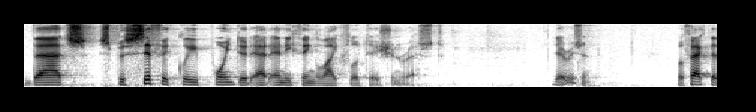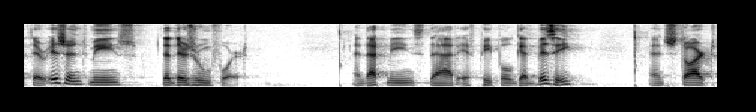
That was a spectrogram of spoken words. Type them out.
that's specifically pointed at anything like flotation rest. There isn't. The fact that there isn't means that there's room for it. And that means that if people get busy and start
